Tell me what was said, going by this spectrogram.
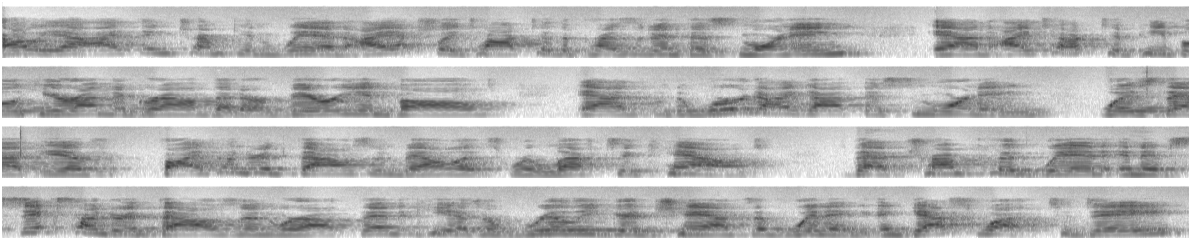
Oh, yeah, I think Trump can win. I actually talked to the president this morning, and I talked to people here on the ground that are very involved and the word I got this morning was that if 500,000 ballots were left to count, that Trump could win. And if 600,000 were out, then he has a really good chance of winning. And guess what? Today,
